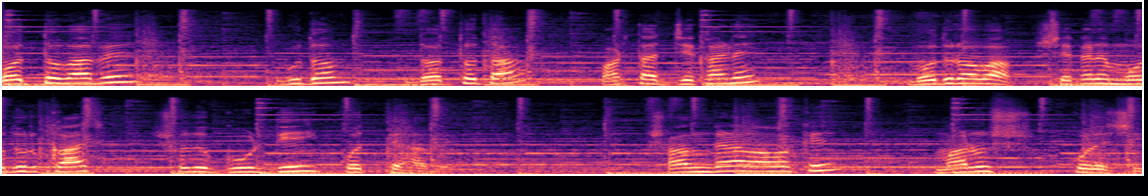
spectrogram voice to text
মধ্যভাবে গুদম দত্ততা, অর্থাৎ যেখানে মধুর অভাব, সেখানে মধুর কাজ শুধু গুড় দিয়েই করতে হবে। সংগ্রাম আমাকে মানুষ করেছি।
